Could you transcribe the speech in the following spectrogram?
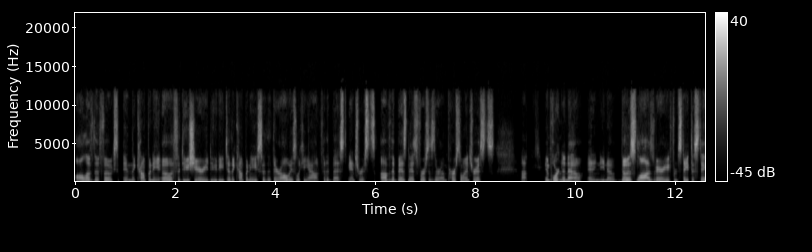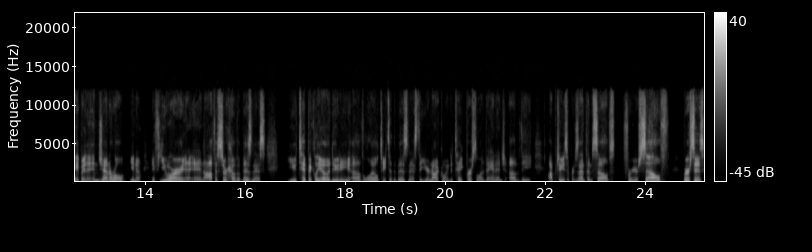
all of the folks in the company owe a fiduciary duty to the company so that they're always looking out for the best interests of the business versus their own personal interests. Uh, important to know. And you know those laws vary from state to state but in general you know if you are an officer of a business you typically owe a duty of loyalty to the business that you're not going to take personal advantage of the opportunities that present themselves for yourself versus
